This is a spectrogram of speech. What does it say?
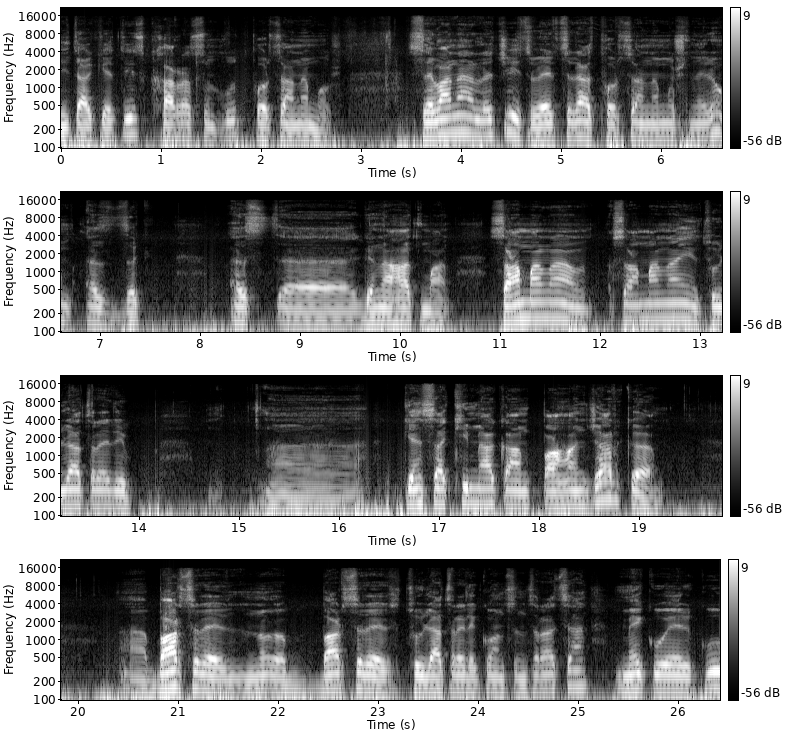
դիտակետից 48 փորձանմուշ Սևանան լճից վերցրած փորձանմուշներում ըստ ըստ գնահատման սահմանան սահմանային թույլատրելի կենսաքիմիական պահանջարկը բարձր է բարձր է թույլատրելի կոնցենտրացիան 1.2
